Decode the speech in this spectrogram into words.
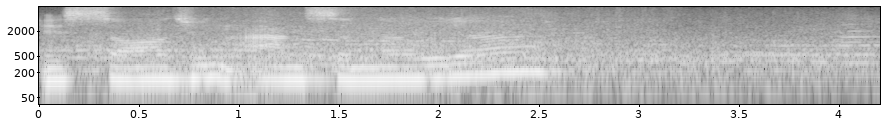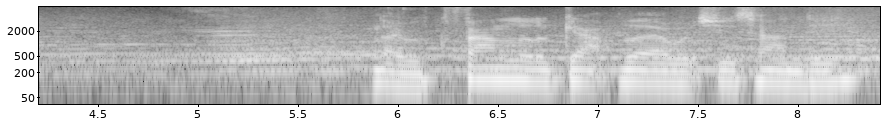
is Sargeant and Tsunoda. No, we've found a little gap there, which is handy.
